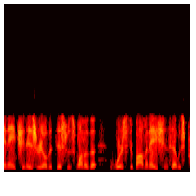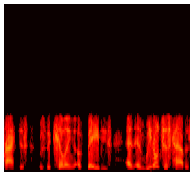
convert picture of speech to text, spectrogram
in, ancient Israel that this was one of the worst abominations that was practiced was the killing of babies. And and we don't just have a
